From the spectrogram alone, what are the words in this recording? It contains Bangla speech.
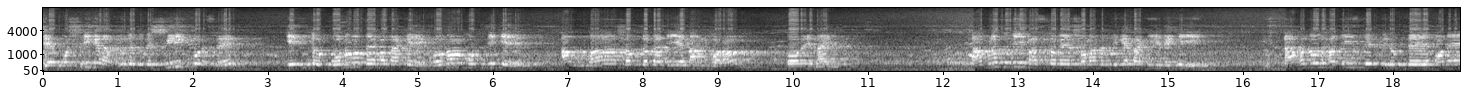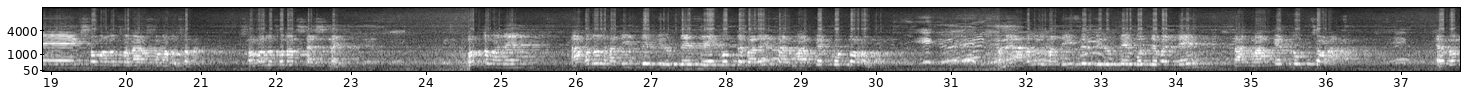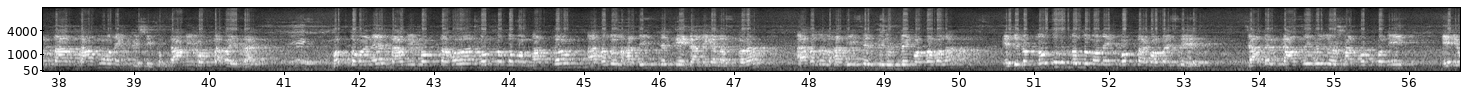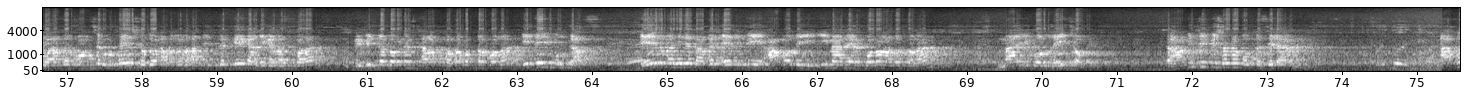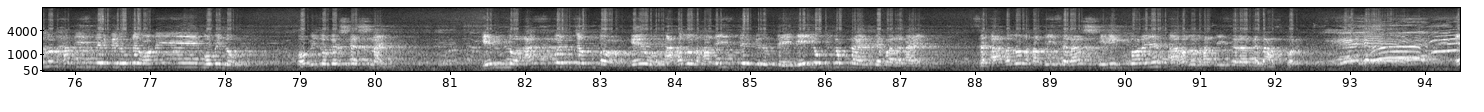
যে মুশ্রিকেরা যুগে যুগে শিরিক করেছে, কিন্তু কোন দেবতাকে, কোন মূর্তিকে আল্লাহ শব্দটা দিয়ে নামকরণ করে নাই। আমরা যদি বাস্তবে সমাজের দিকে তাকিয়ে দেখি, আহলুল হাদিসদের বিরুদ্ধে অনেক সমালোচনা সমালোচনা, সমালোচনার শেষ নাই। বর্তমানে আহলুল হাদিসদের বিরুদ্ধে যে করতে পারে, তার মার্কেট খুব মানে আহলুল হাদিসের বিরুদ্ধে বলতে পারলে তার মার্কেট খুব চড়া এবং তার দামও অনেক বেশি, খুব দামি বক্তা হয়ে যায়। বর্তমানে দামি বক্তা হওয়ার অন্যতম মাধ্যম আহলুল হাদিসদেরকে গালিগালাজ করা, আহলুল হাদিসের বিরুদ্ধে কথা বলা। এজন্য নতুন নতুন অনেক বক্তা কথাইছে যাদের কাজে হইল সার্বক্ষণিক এই ওয়াজের মঞ্চে উঠে শুধু আহলুল হাদিসদেরকে গালিগালাজ করা, বিভিন্ন ধরনের খারাপ কথাবার্তা বলা, এটাই মূল কাজ। এর বাহিরে তাদের এলমি, আমলি, ইমানের কোনো আলোচনা নাই বললেই চলে। তা আমি যে বিষয়টা বলতেছিলাম, আহলুল হাদিসদের বিরুদ্ধে অনেক অভিযোগ। অভিযোগের শেষ নাই। কিন্তু আজ পর্যন্ত আহলুল হাদিসদের বিরুদ্ধে এই অভিযোগটা আনতে পারে নাই যে আহলুল হাদিসেরা শিরিক করে, আহলুল হাদিসেরা বেদাস করে।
